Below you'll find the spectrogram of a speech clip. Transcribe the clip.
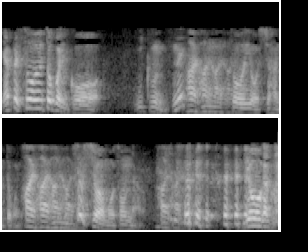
やっぱりそういうとこにこう行くんですね、はいはいはいはい。そういうお師匠はんとこに、はいはいはいはい。うちの師匠はもうそんなんはいはい洋楽。は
